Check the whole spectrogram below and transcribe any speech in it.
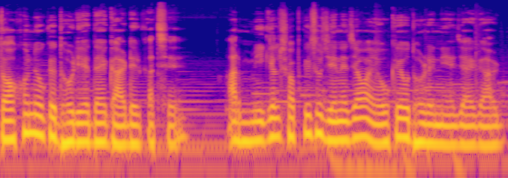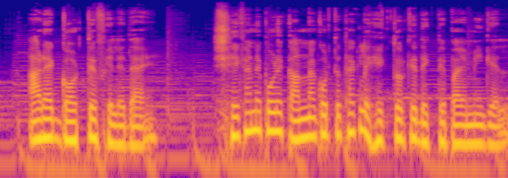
তখনই ওকে ধরিয়ে দেয় গার্ডের কাছে। আর মিগেল সব কিছু জেনে যাওয়ায় ওকেও ধরে নিয়ে যায় গার্ড, আর এক গর্তে ফেলে দেয়। সেখানে পড়ে কান্না করতে থাকলে হেক্টরকে দেখতে পায় মিগেল।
